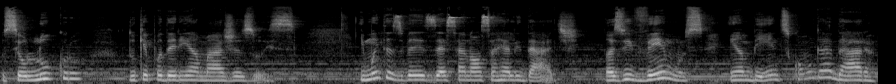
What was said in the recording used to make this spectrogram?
o seu lucro do que poderia amar Jesus. E muitas vezes essa é a nossa realidade. Nós vivemos em ambientes como Gadara.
